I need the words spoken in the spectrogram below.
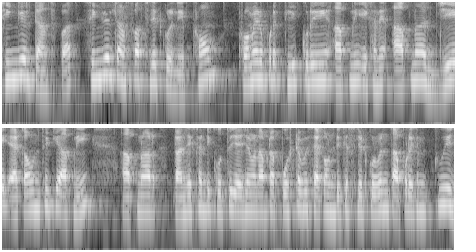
single transfer single transfer select করে নিয়ে ফর্ম ফর্মের উপরে ক্লিক করে নিয়ে আপনি এখানে আপনার যে অ্যাকাউন্ট থেকে আপনি আপনার ট্রানজ্যাকশানটি করতে চাইছেন মানে আপনার পোস্ট অফিস অ্যাকাউন্টটিকে সিলেক্ট করবেন, তারপর এখানে টু এর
